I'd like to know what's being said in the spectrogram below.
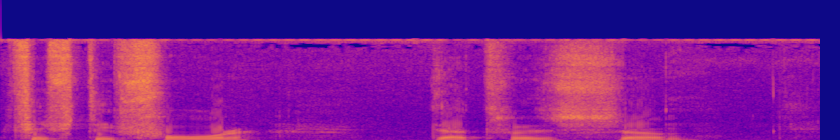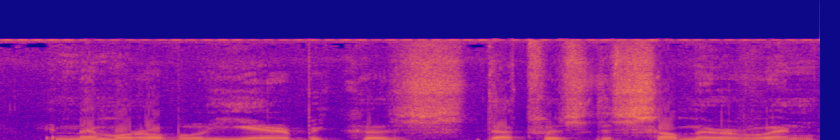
54, that was um, a memorable year because that was the summer when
